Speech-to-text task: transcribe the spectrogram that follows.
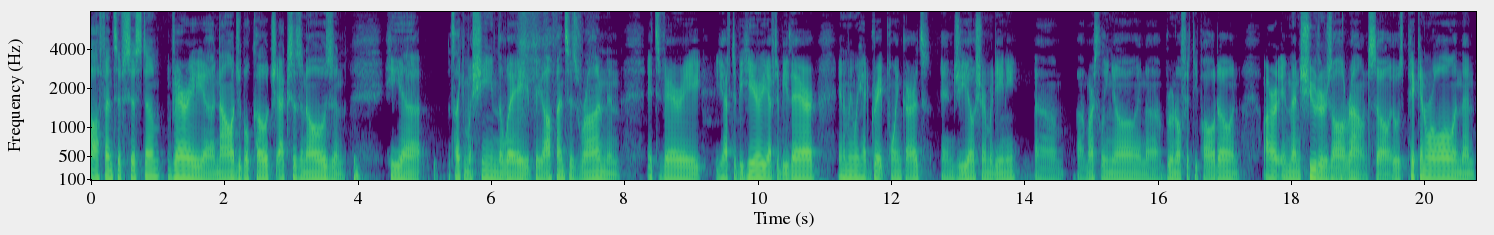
offensive system, very uh, knowledgeable coach, X's and O's, and he uh, it's like a machine the way the offense is run, and it's very you have to be here, you have to be there, and I mean we had great point guards and Gio Shermadini, um, uh, Marcelino, and uh, Bruno Fitipaldo, and our and then shooters all around. So it was pick and roll, and then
